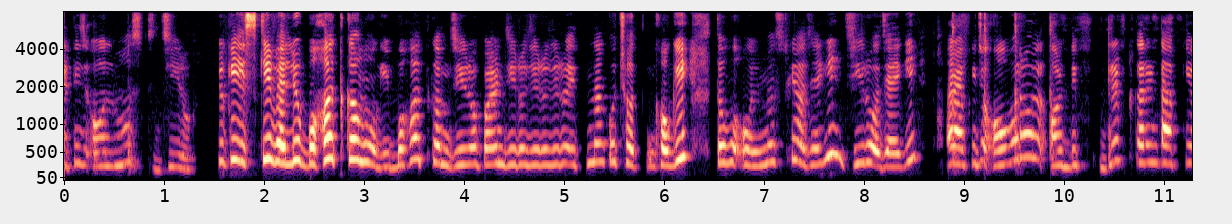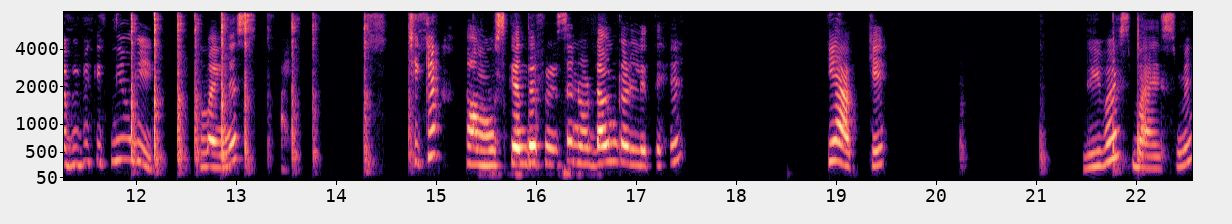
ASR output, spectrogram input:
that is almost zero क्योंकि इसकी वैल्यू बहुत कम होगी, बहुत कम zero point zero zero zero इतना कुछ होगी तो वो ऑलमोस्ट क्या हो जाएगी? ज़ीरो हो जाएगी। और आपकी जो ओवरऑल और ड्रिफ्ट करंट आपकी अभी भी कितनी होगी? माइनस आई ठीक है? तो हम उसके अंदर फिर से नोट डाउन कर लेते हैं कि आपके रिवर्स बायस में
